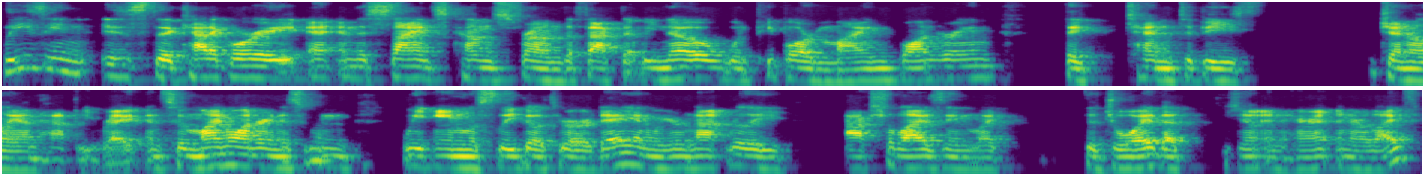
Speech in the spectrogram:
pleasing is the category, and, this science comes from the fact that we know when people are mind wandering, they tend to be generally unhappy, right? And so mind wandering is when we aimlessly go through our day and we are not really actualizing like the joy that you know inherent in our life.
